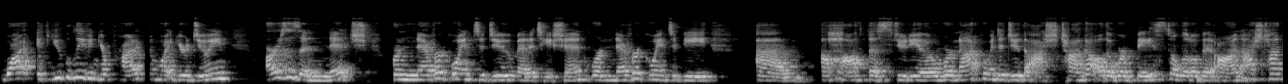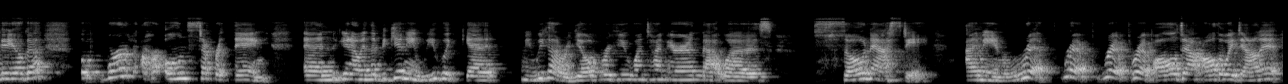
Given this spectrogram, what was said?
Why? If you believe in your product and what you're doing, ours is a niche. We're never going to do meditation. We're never going to be um, a hatha studio. We're not going to do the Ashtanga, although we're based a little bit on Ashtanga yoga, but we're our own separate thing. And, you know, in the beginning, we would get, I mean, we got a Yelp review one time, Erin, that was so nasty. I mean, rip, rip, rip, rip, all down, all the way down it.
